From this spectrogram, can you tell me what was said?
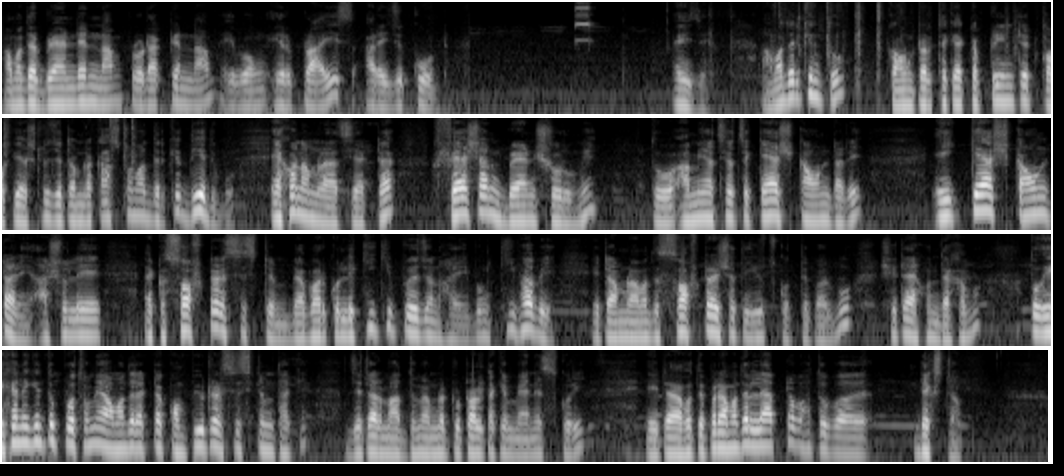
আমাদের ব্র্যান্ডের নাম, প্রোডাক্টের নাম এবং এর প্রাইস আর এই যে কোড। এই যে, আমাদের কিন্তু কাউন্টার থেকে একটা প্রিন্টেড কপি আসলো যেটা আমরা কাস্টমারদেরকে দিয়ে দেবো। এখন আমরা আছি একটা ফ্যাশন ব্র্যান্ড শোরুমে। তো আমি আছি হচ্ছে ক্যাশ কাউন্টারে। এই ক্যাশ কাউন্টারে আসলে একটা সফটওয়্যার সিস্টেম ব্যবহার করলে কি কি প্রয়োজন হয় এবং কীভাবে এটা আমরা আমাদের সফটওয়্যারের সাথে ইউজ করতে পারব, সেটা এখন দেখাবো। তো এখানে কিন্তু প্রথমে আমাদের একটা কম্পিউটার সিস্টেম থাকে, যেটার মাধ্যমে আমরা টোটালটাকে ম্যানেজ করি। এটা হতে পারে আমাদের ল্যাপটপ অথবা ডেস্কটপ।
